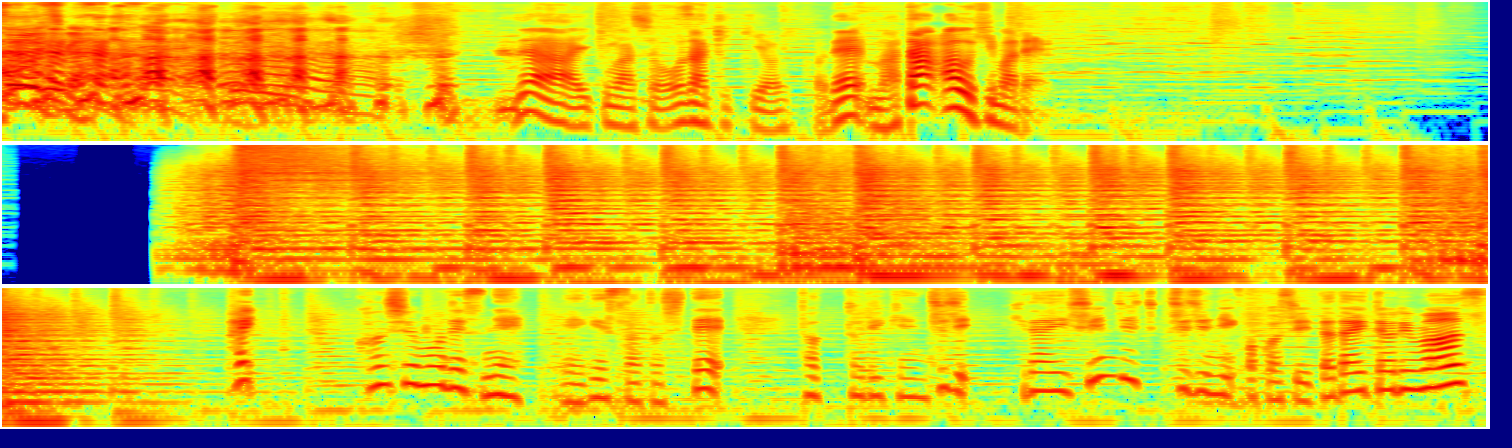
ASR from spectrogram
そうですか。じゃあ行きましょう。尾崎清彦でまた会う日まで今週もですね、えー、ゲストとして鳥取県知事平井真二知事にお越しいただいております。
